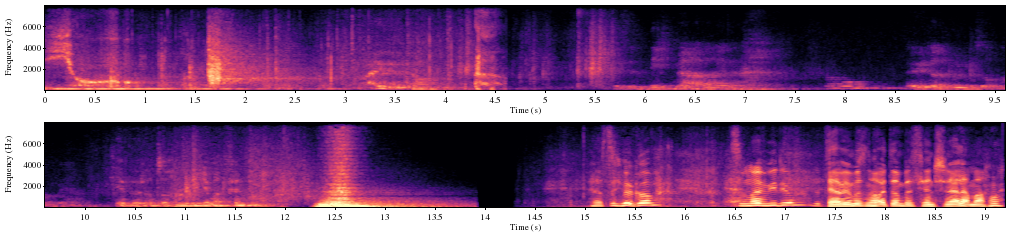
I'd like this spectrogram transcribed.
Jo. Alter. Wir sind nicht mehr alleine. Warum? Ey, da drüben ist auch noch mehr. Hier wird uns auch nie jemand finden. Herzlich willkommen zum neuen Video. Ja, wir müssen heute ein bisschen schneller machen.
